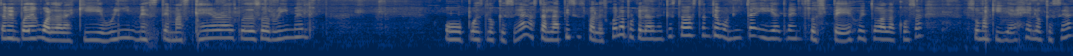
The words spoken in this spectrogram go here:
También pueden guardar aquí rim, este, mascaras, pues esos rímel o pues lo que sea, hasta lápices para la escuela, porque la verdad que está bastante bonita y ya traen su espejo y toda la cosa, su maquillaje, lo que sea.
